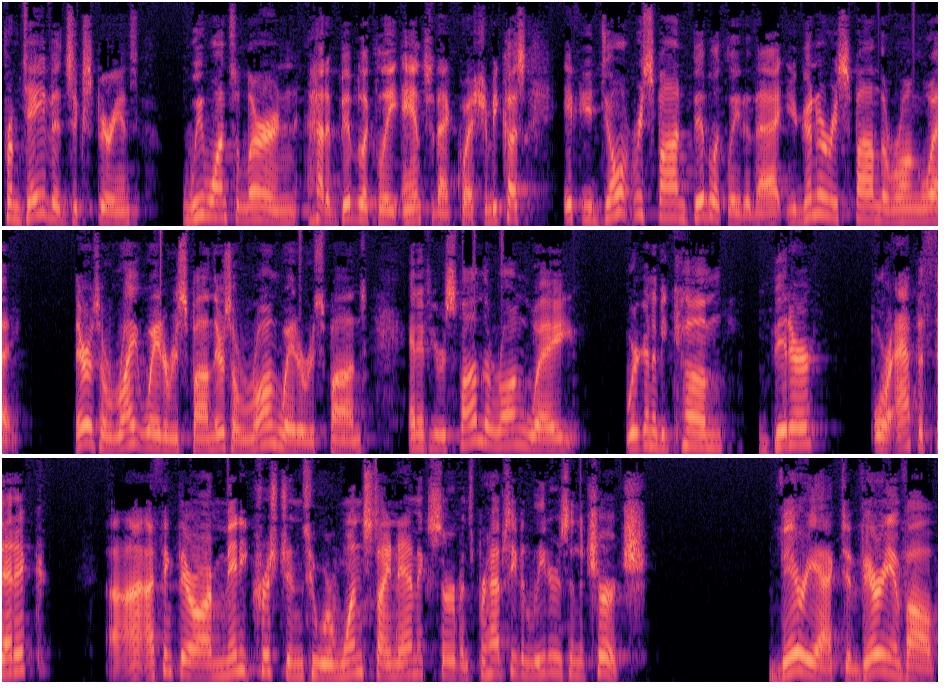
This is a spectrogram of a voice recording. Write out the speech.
From David's experience, we want to learn how to biblically answer that question because if you don't respond biblically to that, you're going to respond the wrong way. There is a right way to respond, there's a wrong way to respond. And if you respond the wrong way, we're going to become bitter or apathetic uh, I think there are many Christians who were once dynamic servants, perhaps even leaders in the church. Very active, very involved,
